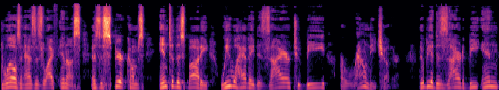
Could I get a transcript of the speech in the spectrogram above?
dwells and has his life in us. As the Spirit comes into this body, we will have a desire to be around each other. There'll be a desire to be in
